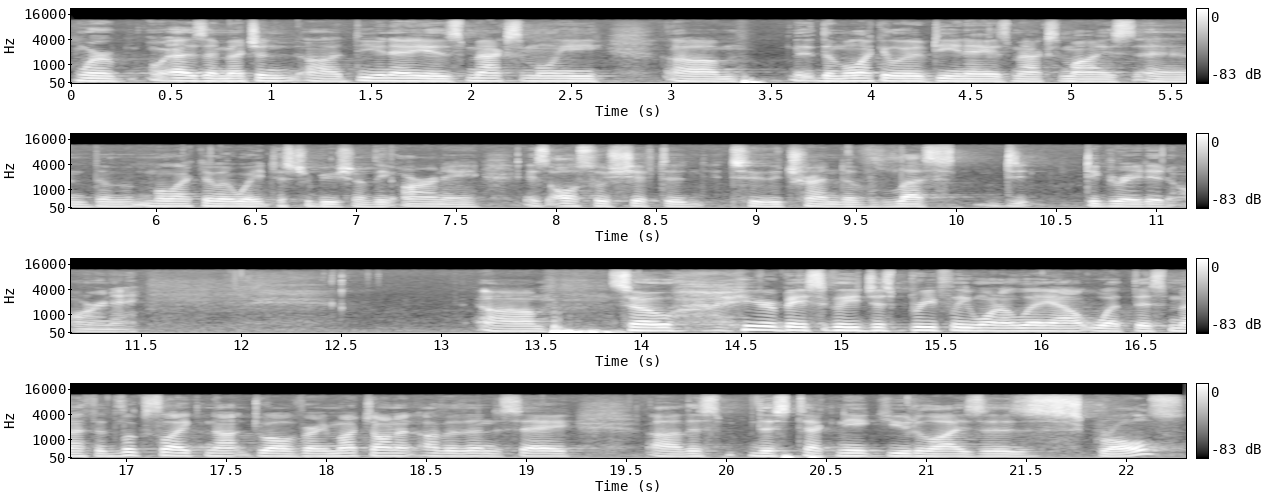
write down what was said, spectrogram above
where, as I mentioned, uh, DNA is maximally, um, the molecular weight of DNA is maximized and the molecular weight distribution of the RNA is also shifted to the trend of less degraded RNA. Um, so here basically just briefly want to lay out what this method looks like, not dwell very much on it other than to say uh, this, this technique utilizes scrolls,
